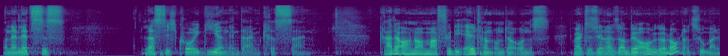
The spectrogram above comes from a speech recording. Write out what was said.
Und ein letztes, lass dich korrigieren in deinem Christsein. Gerade auch nochmal für die Älteren unter uns. Ich merke das ja langsam, gehört auch dazu. Meine,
